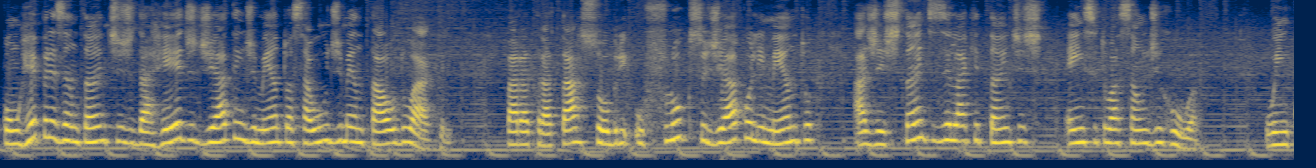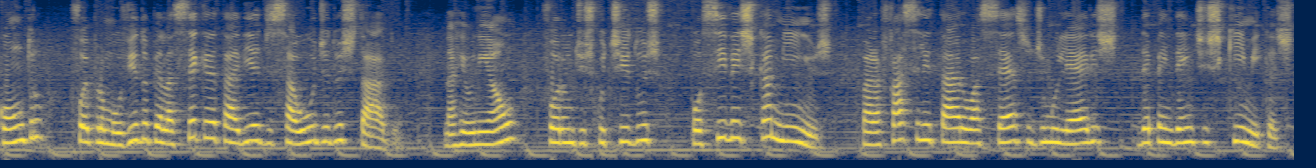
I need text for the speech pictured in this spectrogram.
com representantes da Rede de Atendimento à Saúde Mental do Acre, para tratar sobre o fluxo de acolhimento a gestantes e lactantes em situação de rua. O encontro foi promovido pela Secretaria de Saúde do Estado. Na reunião, foram discutidos possíveis caminhos para facilitar o acesso de mulheres dependentes químicas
